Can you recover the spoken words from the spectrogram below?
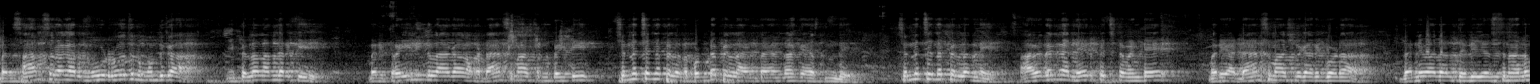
మరి సాంసరావు గారు మూడు రోజులు ముందుగా ఈ పిల్లలందరికీ మరి ట్రైనింగ్ లాగా ఒక డాన్స్ మాస్టర్ని పెట్టి చిన్న చిన్న పిల్లలు బుడ్డ పిల్ల ఇంత ఇందాక వేస్తుంది. చిన్న చిన్న పిల్లల్ని ఆ విధంగా నేర్పించడం అంటే మరి ఆ డాన్స్ మాస్టర్ గారికి కూడా ధన్యవాదాలు తెలియజేస్తున్నాను.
